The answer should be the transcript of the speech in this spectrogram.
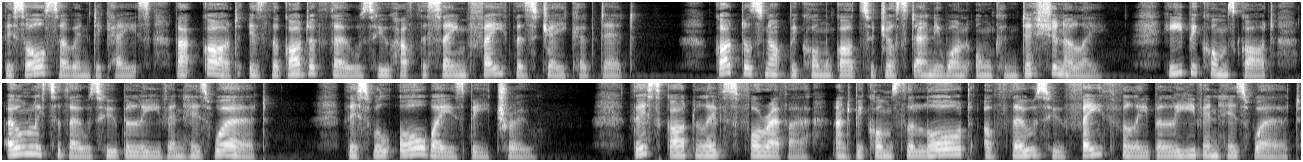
This also indicates that God is the God of those who have the same faith as Jacob did. God does not become God to just anyone unconditionally. He becomes God only to those who believe in His word. This will always be true. This God lives forever and becomes the Lord of those who faithfully believe in His word.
